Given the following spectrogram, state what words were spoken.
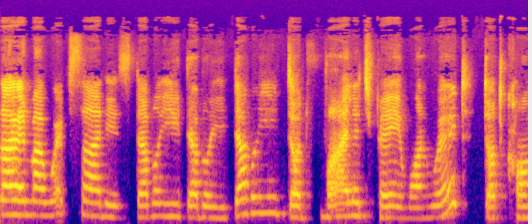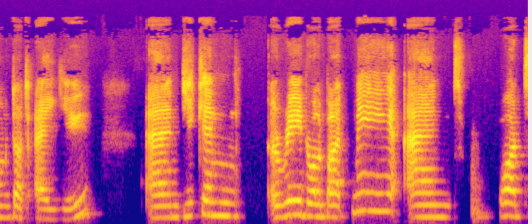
and my website is www.violetpear.com.au and you can read all about me and what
